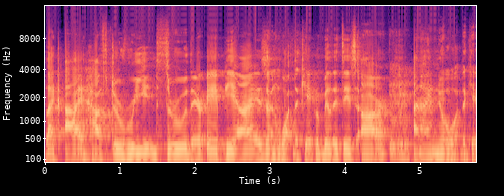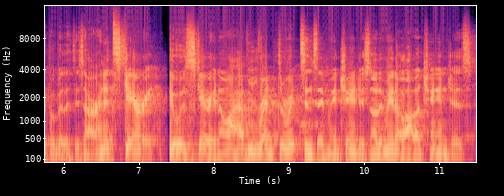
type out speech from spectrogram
like I have to read through their APIs and what the capabilities are Mm-hmm. and I know what the capabilities are. And it's scary. It was scary. Now I haven't read through it since they've made changes. Now they made a lot of changes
